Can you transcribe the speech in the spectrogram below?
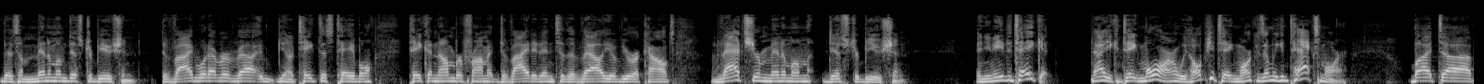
There's a minimum distribution. Divide whatever value, you know, take this table, take a number from it, divide it into the value of your accounts. That's your minimum distribution. And you need to take it. Now you can take more. We hope you take more because then we can tax more. But uh,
